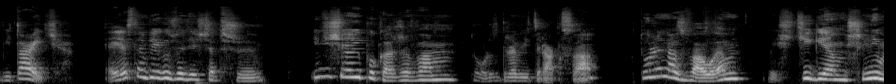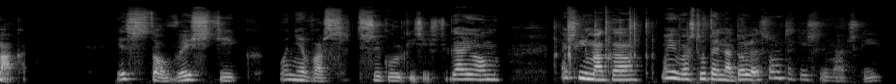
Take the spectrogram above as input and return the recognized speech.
Witajcie. Ja jestem Biegu23 i dzisiaj pokażę Wam tor z Gravitraxa, który nazwałem wyścigiem ślimaka. Jest to wyścig, ponieważ trzy kulki się ścigają, a ślimaka, ponieważ tutaj na dole są takie ślimaczki.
